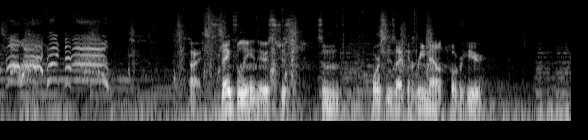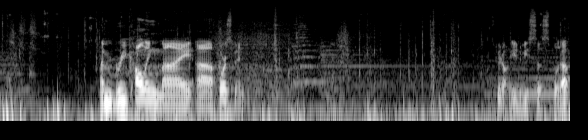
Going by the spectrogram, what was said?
Forward! Footmen! Move! Alright, thankfully, there's just some horses I can remount over here. I'm recalling my uh, horsemen. So we don't need to be so split up.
